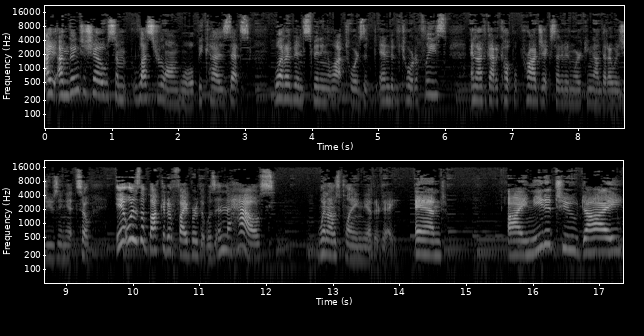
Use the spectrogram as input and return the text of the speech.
I, I'm going to show some Leicester long wool because that's what I've been spinning a lot towards the end of the Tour de Fleece. And I've got a couple projects that I've been working on that I was using it. So it was the bucket of fiber that was in the house when I was playing the other day. And I needed to dye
